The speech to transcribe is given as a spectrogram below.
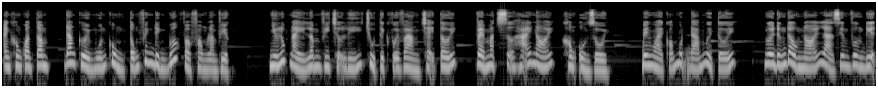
Anh không quan tâm, đang cười muốn cùng Tống Phinh Đình bước vào phòng làm việc. Nhưng lúc này Lâm Vi trợ lý chủ tịch vội vàng chạy tới, vẻ mặt sợ hãi nói, không ổn rồi. Bên ngoài có một đám người tới. Người đứng đầu nói là Diêm Vương Điện,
